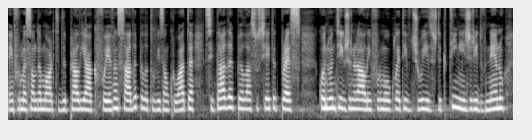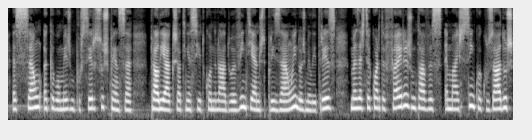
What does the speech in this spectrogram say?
A informação da morte de Praljak foi avançada pela televisão croata, citada pela Associated Press. Quando o antigo general informou o coletivo de juízes de que tinha ingerido veneno, a sessão acabou mesmo por ser suspensa. Praljak já tinha sido condenado a 20 anos de prisão em 2013, mas esta quarta-feira juntava-se a mais cinco acusados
